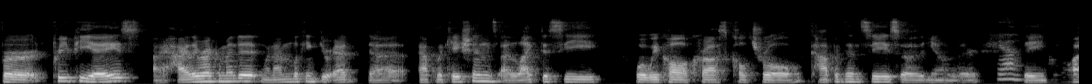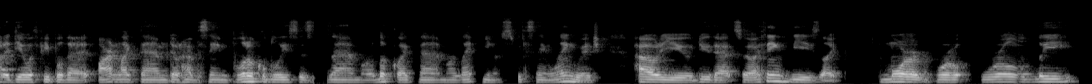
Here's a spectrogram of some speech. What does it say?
for pre PAs, I highly recommend it. When I'm looking through ad, uh, applications, I like to see what we call cross cultural competency. So you know they're Yeah. they know how to deal with people that aren't like them, don't have the same political beliefs as them, or look like them, or you know speak the same language. How do you do that? So I think these like more world, worldly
